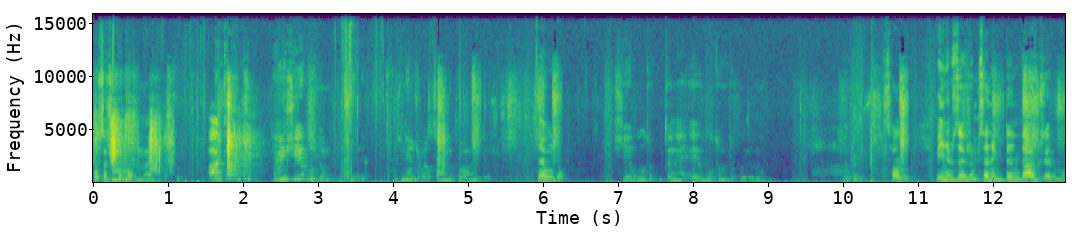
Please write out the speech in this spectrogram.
Çok saçma olmadı mı? Tane, tane şey buldum. İçinde, içinde acaba sandık var mıdır? Ne buldun? Şey buldum. Bir tane ev buldum da kocaman. Sandım. Benim zırhım seninkinden daha güzel ama.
